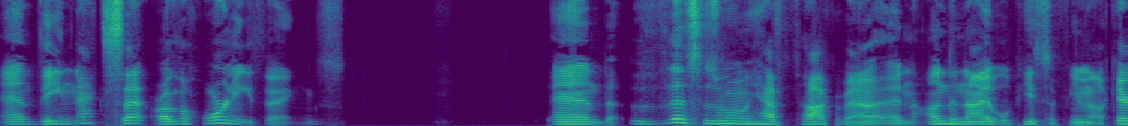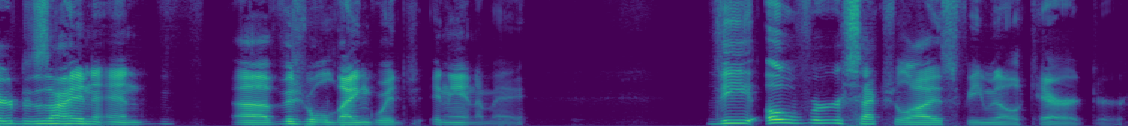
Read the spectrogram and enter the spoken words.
and the next set are the horny things. And this is when we have to talk about an undeniable piece of female character design and uh, visual language in anime the over sexualized female character.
